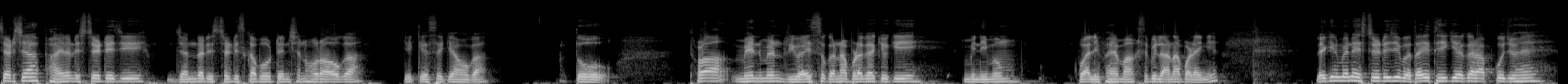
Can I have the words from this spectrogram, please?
चर्चा फाइनल स्ट्रेटेजी जनरल स्टडीज़ का बहुत टेंशन हो रहा होगा, कि कैसे क्या होगा। तो थोड़ा मेन मेन रिवाइज तो करना पड़ेगा क्योंकि मिनिमम क्वालिफाई मार्क्स भी लाना पड़ेंगे। लेकिन मैंने स्ट्रेटेजी बताई थी कि अगर आपको जो है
